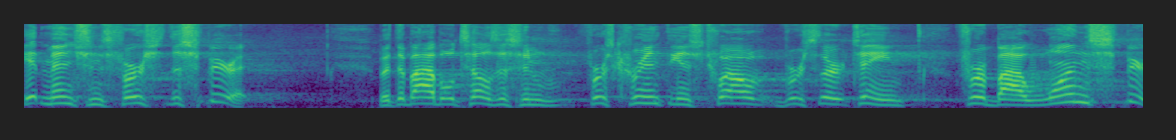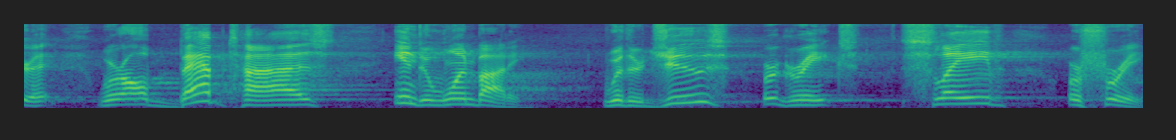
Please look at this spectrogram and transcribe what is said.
It mentions first the Spirit. But the Bible tells us in 1 Corinthians 12, verse 13, for by one Spirit we're all baptized into one body, whether Jews or Greeks, slave or free.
